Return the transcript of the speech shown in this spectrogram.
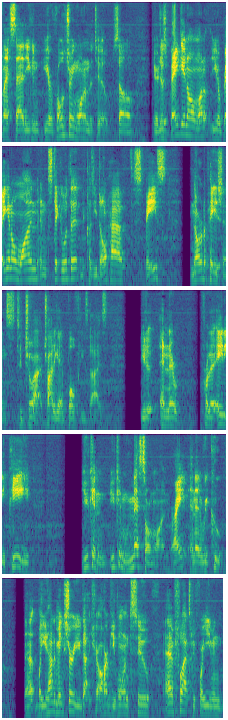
Lance said, you can you're vulturing one of the two, so you're just banking on one. You're banking on one and sticking with it because you don't have the space nor the patience to try try to get both these guys. You and they're for their ADP, you can you can miss on one right and then recoup. Uh, but you have to make sure you got your RB one, two, and flex before you even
